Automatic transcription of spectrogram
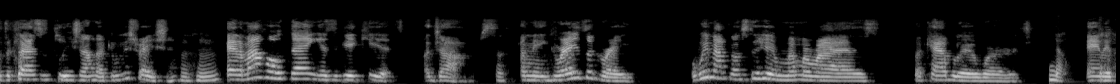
because the class is police and administration. Mm-hmm. And my whole thing is to get kids jobs. I mean, grades are great, but we're not going to sit here and memorize vocabulary words. No. And if,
